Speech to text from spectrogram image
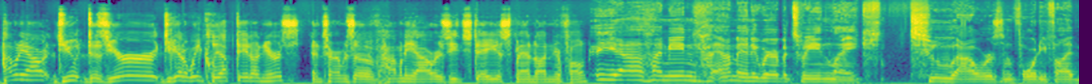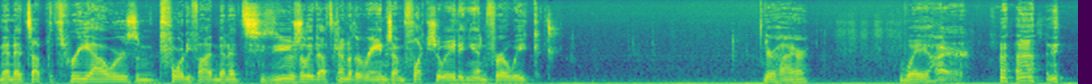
how many hours do you does your do you get a weekly update on yours in terms of how many hours each day you spend on your phone Yeah, I mean, I'm anywhere between like two hours and 45 minutes up to three hours and 45 minutes. Usually that's kind of the range I'm fluctuating in for a week. You're higher? Way higher.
